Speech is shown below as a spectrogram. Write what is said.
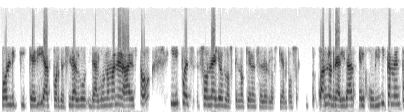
politiquerías, por decir de alguna manera esto, y pues son ellos los que no quieren ceder los tiempos. Cuando en realidad él jurídicamente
